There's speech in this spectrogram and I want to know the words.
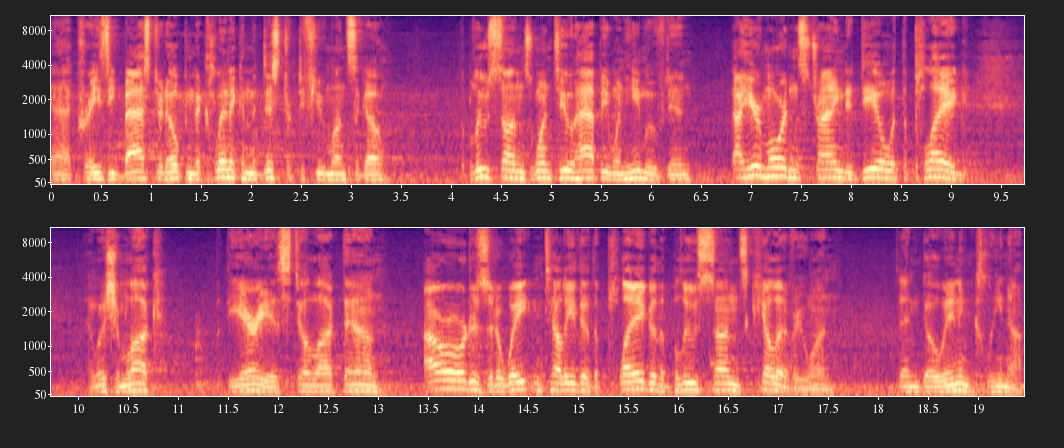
Yeah, crazy bastard opened a clinic in the district a few months ago. The Blue Suns weren't too happy when he moved in. I hear Mordin's trying to deal with the plague. I wish him luck, but the area is still locked down. Our orders are to wait until either the plague or the Blue Suns kill everyone. Then go in and clean up.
